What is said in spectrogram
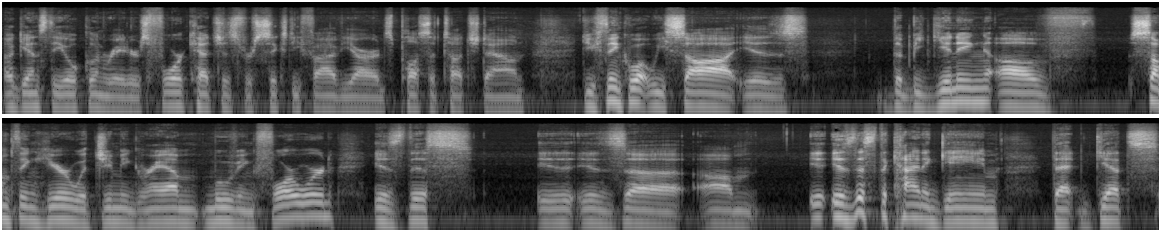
against the Oakland Raiders, four catches for 65 yards plus a touchdown, do you think what we saw is the beginning of something here with Jimmy Graham moving forward? Is this is uh, um, is this the kind of game that gets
